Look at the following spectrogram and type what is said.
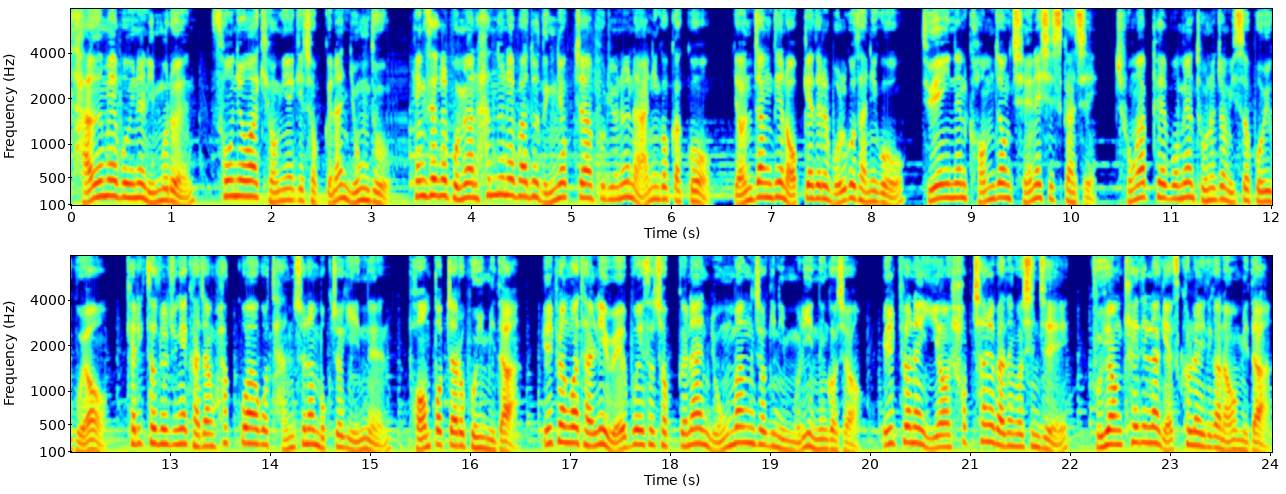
다음에 보이는 인물은 소녀와 경희에게 접근한 용두. 행색을 보면 한눈에 봐도 능력자 부류는 아닌 것 같고 연장된 어깨들을 몰고 다니고 뒤에 있는 검정 제네시스까지 종합해보면 돈은 좀 있어 보이고요. 캐릭터들 중에 가장 확고하고 단순한 목적이 있는 범법자로 보입니다. 1편과 달리 외부에서 접근한 욕망적인 인물이 있는 거죠. 1편에 이어 협찬을 받은 것인지 구형 캐딜락 에스컬레이드가 나옵니다.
